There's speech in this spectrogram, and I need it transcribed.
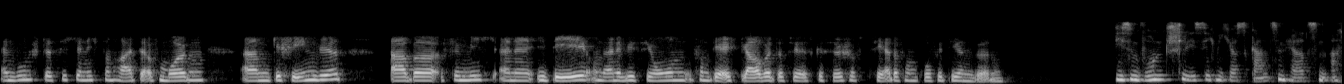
ein Wunsch, der sicher nicht von heute auf morgen ähm, geschehen wird, aber für mich eine Idee und eine Vision, von der ich glaube, dass wir als Gesellschaft sehr davon profitieren würden. Diesem Wunsch schließe ich mich aus ganzem Herzen an.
